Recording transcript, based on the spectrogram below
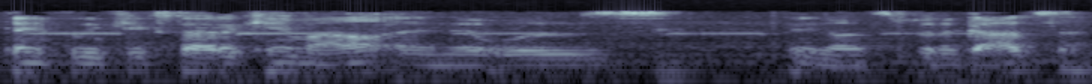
thankfully, Kickstarter came out, and it was, you know, it's been a godsend.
